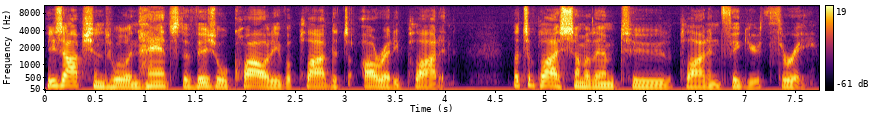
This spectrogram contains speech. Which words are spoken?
These options will enhance the visual quality of a plot that's already plotted. Let's apply some of them to the plot in figure 3.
